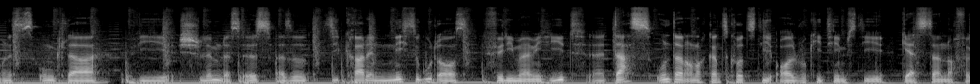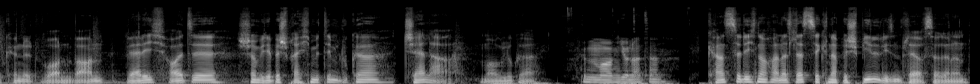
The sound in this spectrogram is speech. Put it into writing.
und es ist unklar, wie schlimm das ist. Also sieht gerade nicht so gut aus für die Miami Heat. Äh, das und dann auch noch ganz kurz die All-Rookie-Teams, die gestern noch verkündet worden waren, werde ich heute schon wieder besprechen mit dem Luca Cella. Morgen, Luca. Guten Morgen, Jonathan. Kannst du dich noch an das letzte knappe Spiel in diesen Playoffs erinnern?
